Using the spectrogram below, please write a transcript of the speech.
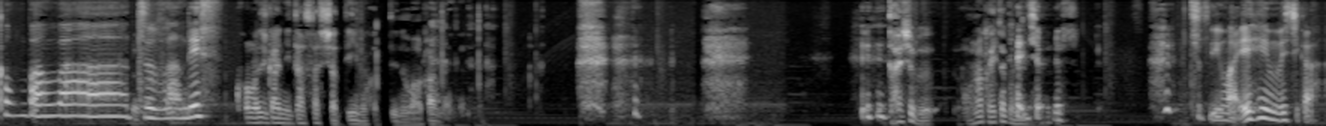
こんばんは。つぶあんです。この時間に出させちゃっていいのかっていうのはわかんないけど。大丈夫？お腹痛くない大丈夫です。ちょっと今、エヘン虫が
